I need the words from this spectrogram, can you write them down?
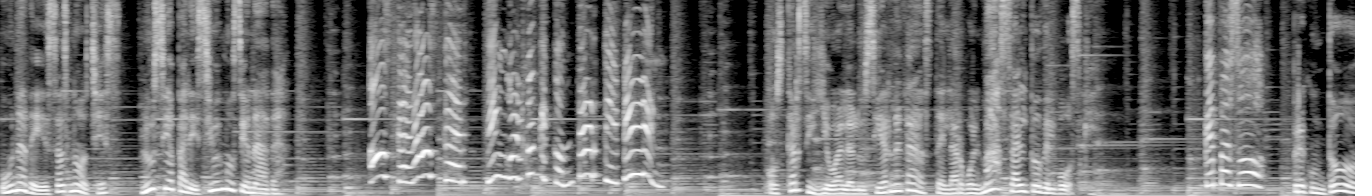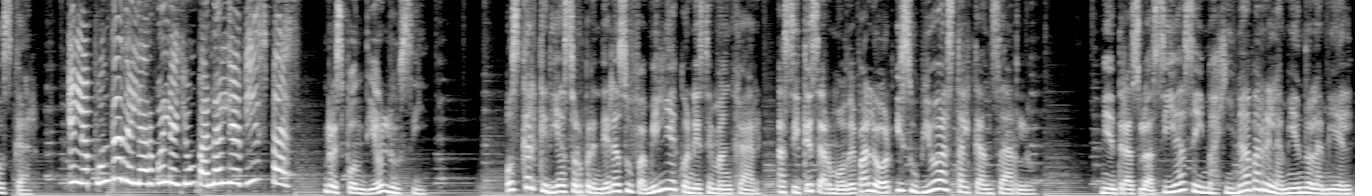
Una de esas noches, Lucy apareció emocionada. ¡Oscar, Oscar! ¡Tengo algo que contarte! ¡Ven! Oscar siguió a la luciérnaga hasta el árbol más alto del bosque. ¿Qué pasó? preguntó Oscar. En la punta del árbol hay un panal de avispas, respondió Lucy. Oscar quería sorprender a su familia con ese manjar, así que se armó de valor y subió hasta alcanzarlo. Mientras lo hacía, se imaginaba relamiendo la miel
